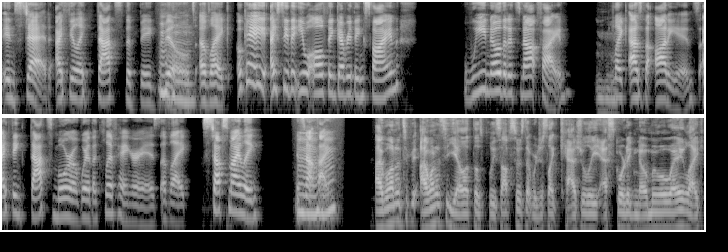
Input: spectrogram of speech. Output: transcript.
instead i feel like that's the big build of like okay i see that you all think everything's fine we know that it's not fine Mhm. like as the audience i think that's more of where the cliffhanger is of like stop smiling it's not Mhm. fine I wanted to be. I wanted to yell at those police officers that were just like casually escorting Nomu away. Like,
